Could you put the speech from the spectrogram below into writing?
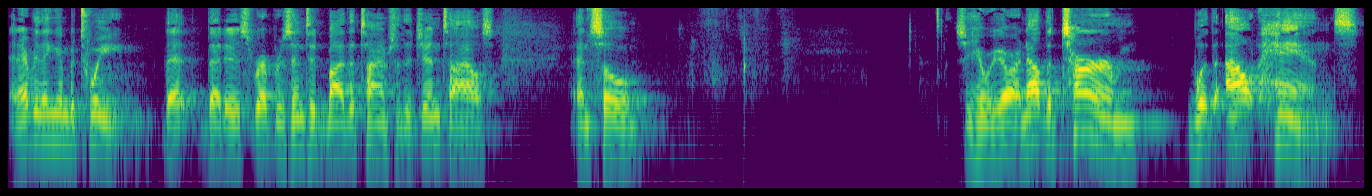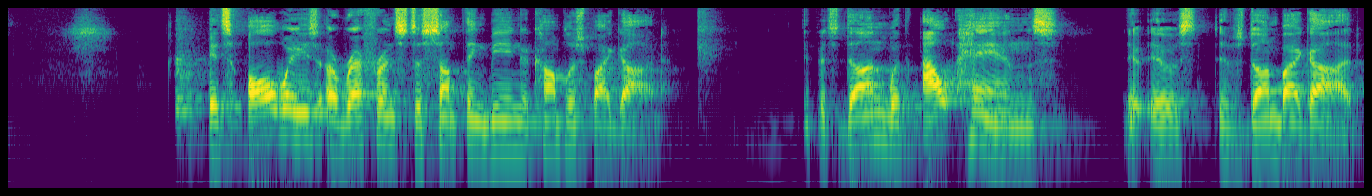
and everything in between that, that is represented by the times of the Gentiles. And so, so here we are. Now, the term without hands, it's always a reference to something being accomplished by God. If it's done without hands, it, it, was, it was done by God.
